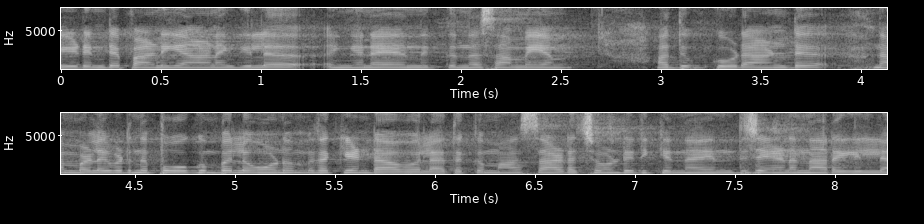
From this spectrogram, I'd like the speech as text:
വീടിന്റെ പണിയാണെങ്കിൽ ഇങ്ങനെ നിൽക്കുന്ന സമയം അത് കൂടാണ്ട് നമ്മൾ ഇവിടുന്ന് പോകുമ്പോൾ ലോണും ഇതൊക്കെ ഉണ്ടാവുമല്ലോ. അതൊക്കെ മാസം അടച്ചുകൊണ്ടിരിക്കുന്ന എന്ത് ചെയ്യണമെന്ന് അറിയില്ല.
